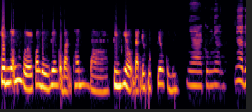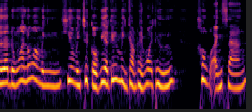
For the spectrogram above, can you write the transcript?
kiên nhẫn với con đường riêng của bản thân và tìm hiểu đạt được mục tiêu của mình. Nha, yeah, công nhận. Nhưng mà ra đúng là lúc mà mình khi mà mình chưa có việc ấy mình cảm thấy mọi thứ không có ánh sáng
